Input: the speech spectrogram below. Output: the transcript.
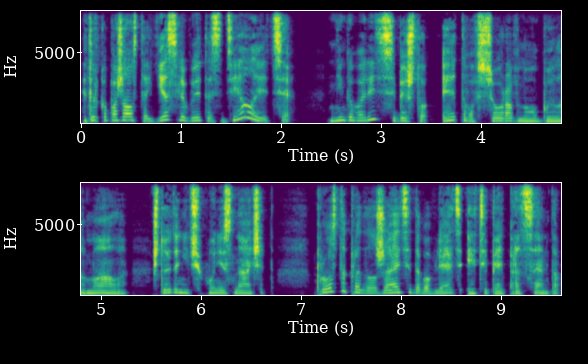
И только, пожалуйста, если вы это сделаете, не говорите себе, что этого все равно было мало, что это ничего не значит. Просто продолжайте добавлять эти 5%.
